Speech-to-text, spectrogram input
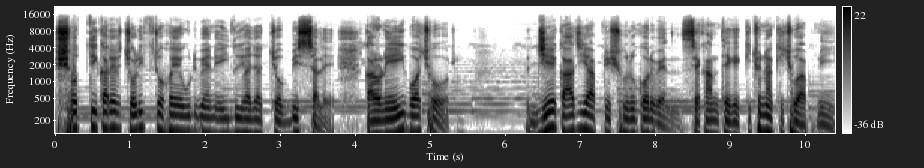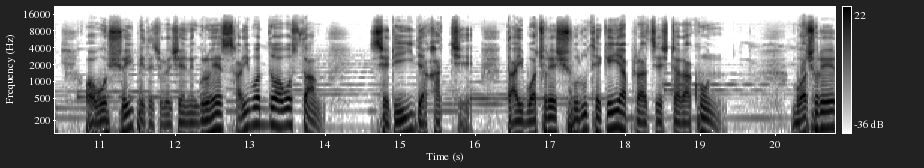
সত্যিকারের চরিত্র হয়ে উঠবেন এই দুই হাজার চব্বিশ সালে। কারণ এই বছর যে কাজই আপনি শুরু করবেন, সেখান থেকে কিছু না কিছু আপনি অবশ্যই পেতে চলেছেন। গ্রহের সারিবদ্ধ অবস্থান সেটিই দেখাচ্ছে। তাই বছরের শুরু থেকেই আপনারা চেষ্টা রাখুন। বছরের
